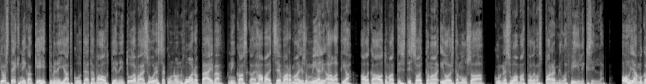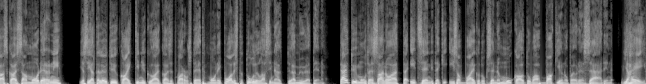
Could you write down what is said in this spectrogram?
Jos tekniikan kehittyminen jatkuu tätä vauhtia, niin tulevaisuudessa kun on huono päivä, niin Kaskai havaitsee varmaan jo sun mielialat ja alkaa automaattisesti soittamaan iloista musaa, kunnes huomaat olevas paremmilla fiiliksillä. Ohjaamo Kaskaissa on moderni ja sieltä löytyy kaikki nykyaikaiset varusteet monipuolista tuulilasinäyttöä myöten. Täytyy muuten sanoa, että itseeni teki ison vaikutuksen mukautuva vakionopeuden säädin. Ja hei,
